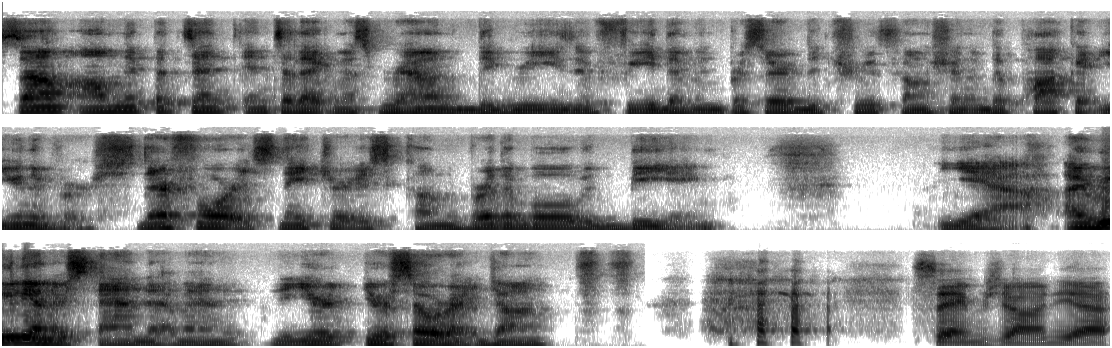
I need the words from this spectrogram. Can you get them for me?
some omnipotent intellect must ground degrees of freedom and preserve the truth function of the pocket universe. Therefore, its nature is convertible with being. Yeah, I really understand that, man. You're you're so right, John. Same, John. Yeah.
